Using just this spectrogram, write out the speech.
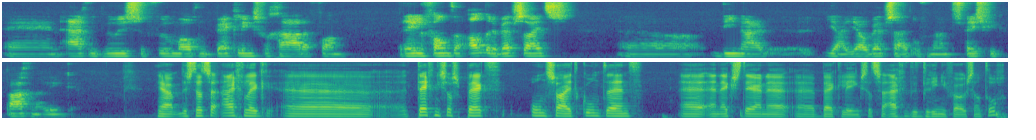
En eigenlijk wil je zoveel mogelijk backlinks vergaren van relevante andere websites uh, die naar uh, ja, jouw website of naar een specifieke pagina linken. Ja, dus dat is eigenlijk uh, technisch aspect, on-site content en externe backlinks. Dat zijn eigenlijk de drie niveaus dan toch?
